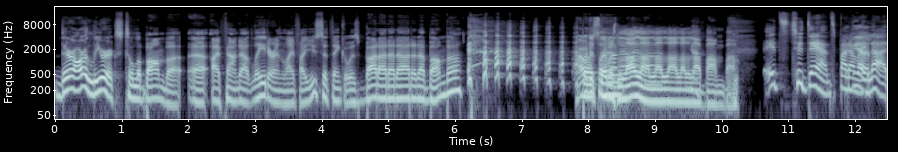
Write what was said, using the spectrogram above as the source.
there are lyrics to La Bamba. Uh, I found out later in life. I used to think it was ba da da da da da bamba. I would just say it was la la la la la la bamba. It's to dance para Yeah. bailar.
